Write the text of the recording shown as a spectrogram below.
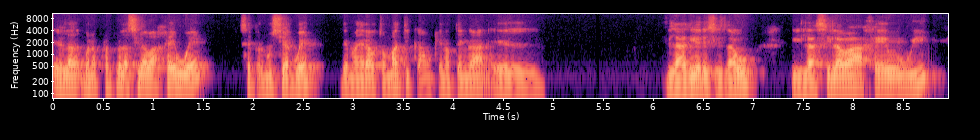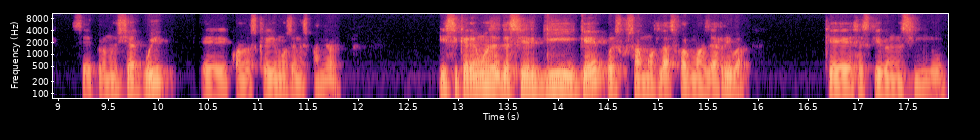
bueno, por ejemplo, la sílaba GUE se pronuncia GUE de manera automática, aunque no tenga la diéresis, la U, y la sílaba GUI se pronuncia GUI eh, cuando escribimos en español. Y si queremos decir GUI y GUE, pues usamos las formas de arriba, que se escriben sin U.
